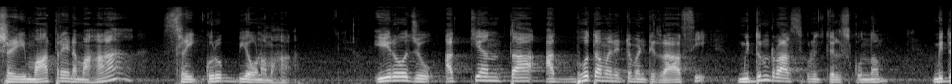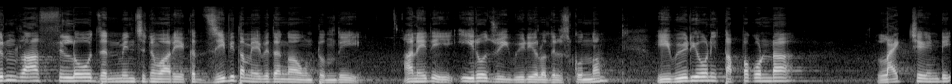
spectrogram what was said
శ్రీ మాత్రే నమ శ్రీ గురుభ్యో నమ. ఈరోజు అత్యంత అద్భుతమైనటువంటి రాశి మిథున్ రాశి గురించి తెలుసుకుందాం. మిథున్ రాశిలో జన్మించిన వారి యొక్క జీవితం ఏ విధంగా ఉంటుంది అనేది ఈరోజు ఈ వీడియోలో తెలుసుకుందాం. ఈ వీడియోని తప్పకుండా లైక్ చేయండి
